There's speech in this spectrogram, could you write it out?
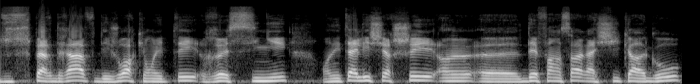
Super Draft, des joueurs qui ont été re-signés. On est allé chercher un euh, défenseur à Chicago,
